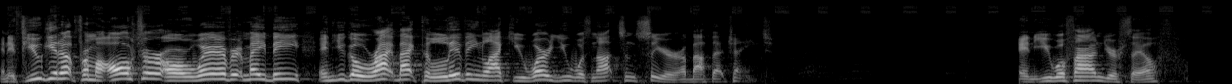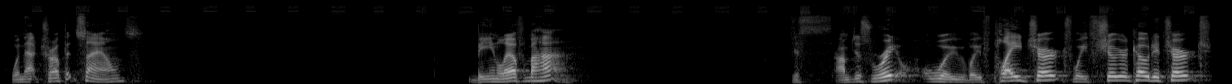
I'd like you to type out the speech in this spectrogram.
And if you get up from an altar or wherever it may be and you go right back to living like you were, you was not sincere about that change. And you will find yourself when that trumpet sounds being left behind. Just I'm just real. We, we've played church, we've sugarcoated church,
